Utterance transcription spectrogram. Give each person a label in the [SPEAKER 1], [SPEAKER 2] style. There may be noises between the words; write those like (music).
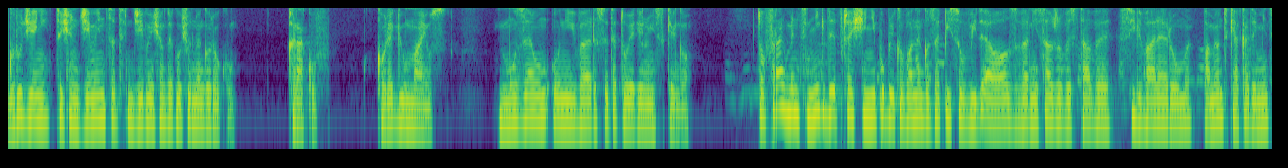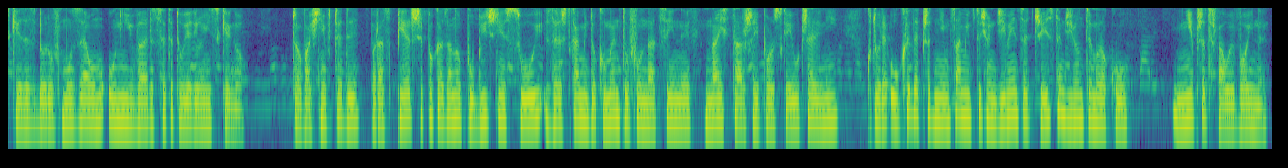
[SPEAKER 1] Grudzień 1997 roku. Kraków. Kolegium Majus. Muzeum Uniwersytetu Jagiellońskiego. To fragment nigdy wcześniej niepublikowanego zapisu wideo z wernisażu wystawy Silvarerum, pamiątki akademickie ze zbiorów Muzeum Uniwersytetu Jagiellońskiego. To właśnie wtedy po raz pierwszy pokazano publicznie słój z resztkami dokumentów fundacyjnych najstarszej polskiej uczelni, które ukryte przed Niemcami w 1939 roku nie przetrwały wojny.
